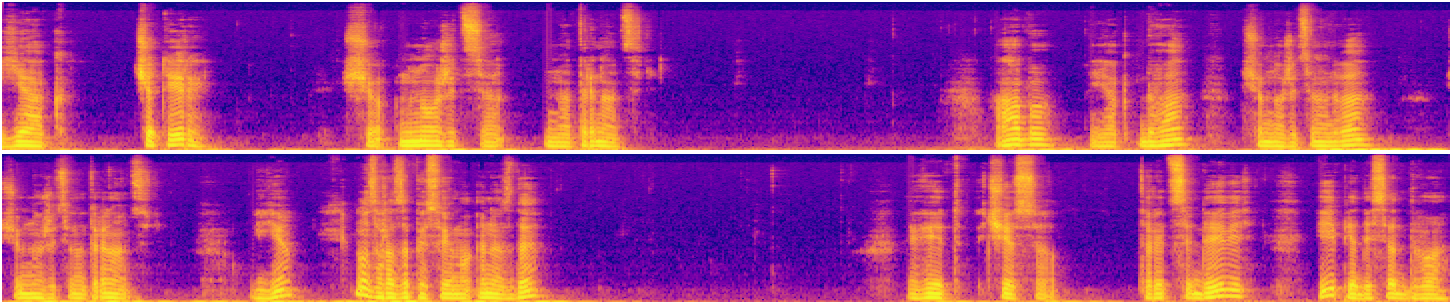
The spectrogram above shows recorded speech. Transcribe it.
як 4, що множиться на 13. Або як 2, що множиться на 2, що множиться на 13. Є. Ну, зараз записуємо НСД від чисел 39 і 52.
